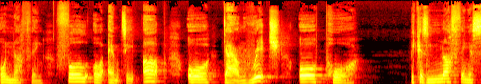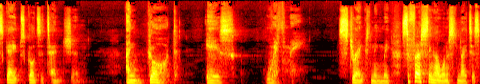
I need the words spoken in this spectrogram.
or nothing, full or empty, up or down, rich or poor, because nothing escapes God's attention and God is with me, strengthening me. So, first thing I want us to notice.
